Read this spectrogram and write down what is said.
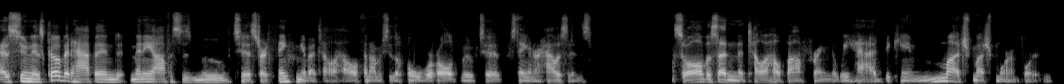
as soon as COVID happened, many offices moved to start thinking about telehealth. And obviously the whole world moved to staying in our houses. So all of a sudden the telehealth offering that we had became much, much more important.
